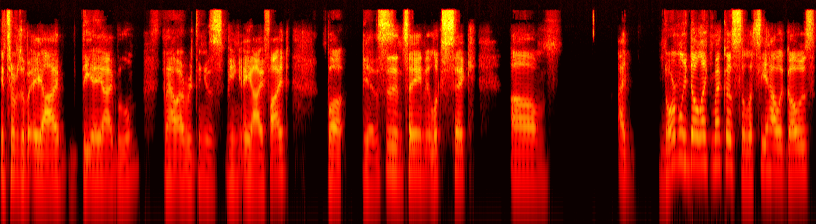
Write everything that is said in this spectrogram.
in terms of AI, the AI boom, and how everything is being AI-fied. But yeah, this is insane. It looks sick. Um, I normally don't like mechas, so let's see how it goes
